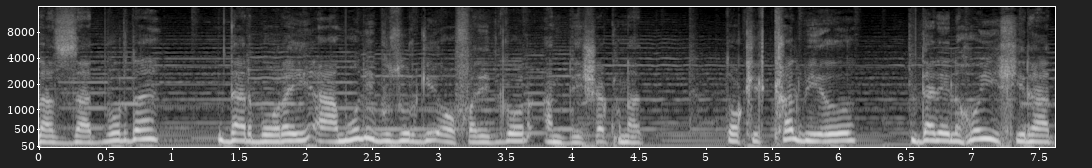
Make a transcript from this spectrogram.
лаззат бурда дар бораи аъмоли бузурги офаридгор андеша кунад то ки қалби ӯ далелҳои хирад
